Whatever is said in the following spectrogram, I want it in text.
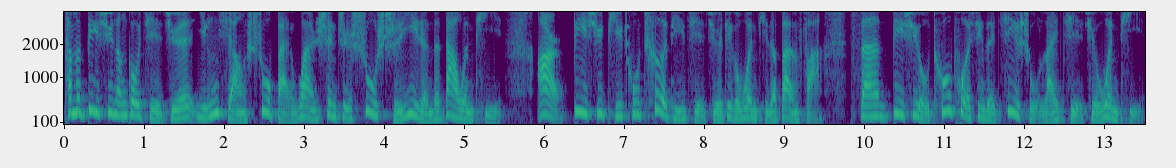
他们必须能够解决影响数百万甚至数十亿人的大问题；二，必须提出彻底解决这个问题的办法；三，必须有突破性的技术来解决问题。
